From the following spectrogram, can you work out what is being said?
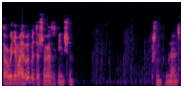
Там вроді має вибити, що раз закінчено. Якщо не помиляюсь.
